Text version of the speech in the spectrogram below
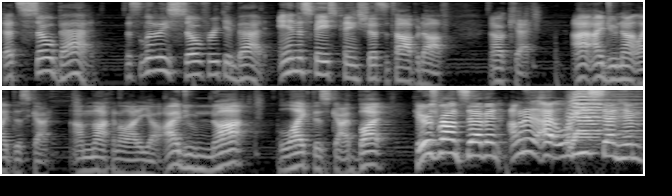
That's so bad. That's literally so freaking bad. And the space pinks just to top it off. Okay. I, I do not like this guy. I'm not going to lie to y'all. I do not like this guy. But here's round seven. I'm going to at least send him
